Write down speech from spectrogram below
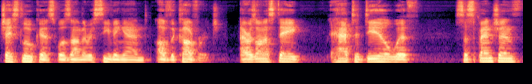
Chase Lucas was on the receiving end of the coverage. Arizona State had to deal with suspensions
